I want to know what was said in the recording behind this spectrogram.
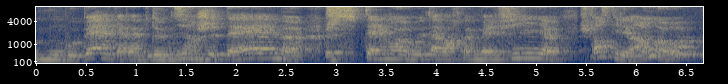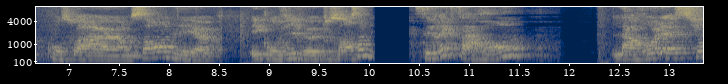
mon beau-père est capable de me dire je t'aime, je suis tellement heureux de t'avoir comme belle-fille. Je pense qu'il est vraiment heureux qu'on soit ensemble et, euh, qu'on vive tout ça ensemble. C'est vrai que ça rend la relation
